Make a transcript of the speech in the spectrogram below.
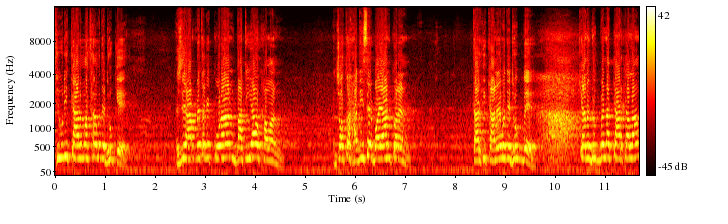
থিওরি কার মাথার মধ্যে ঢুকে? যে আপনি তাকে কোরআন বাটিয়াও খাওয়ান, যত হাদিসের বয়ান করেন, তার কি কানের মধ্যে ঢুকবে? কেন ঢুকবে না কার কালাম?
